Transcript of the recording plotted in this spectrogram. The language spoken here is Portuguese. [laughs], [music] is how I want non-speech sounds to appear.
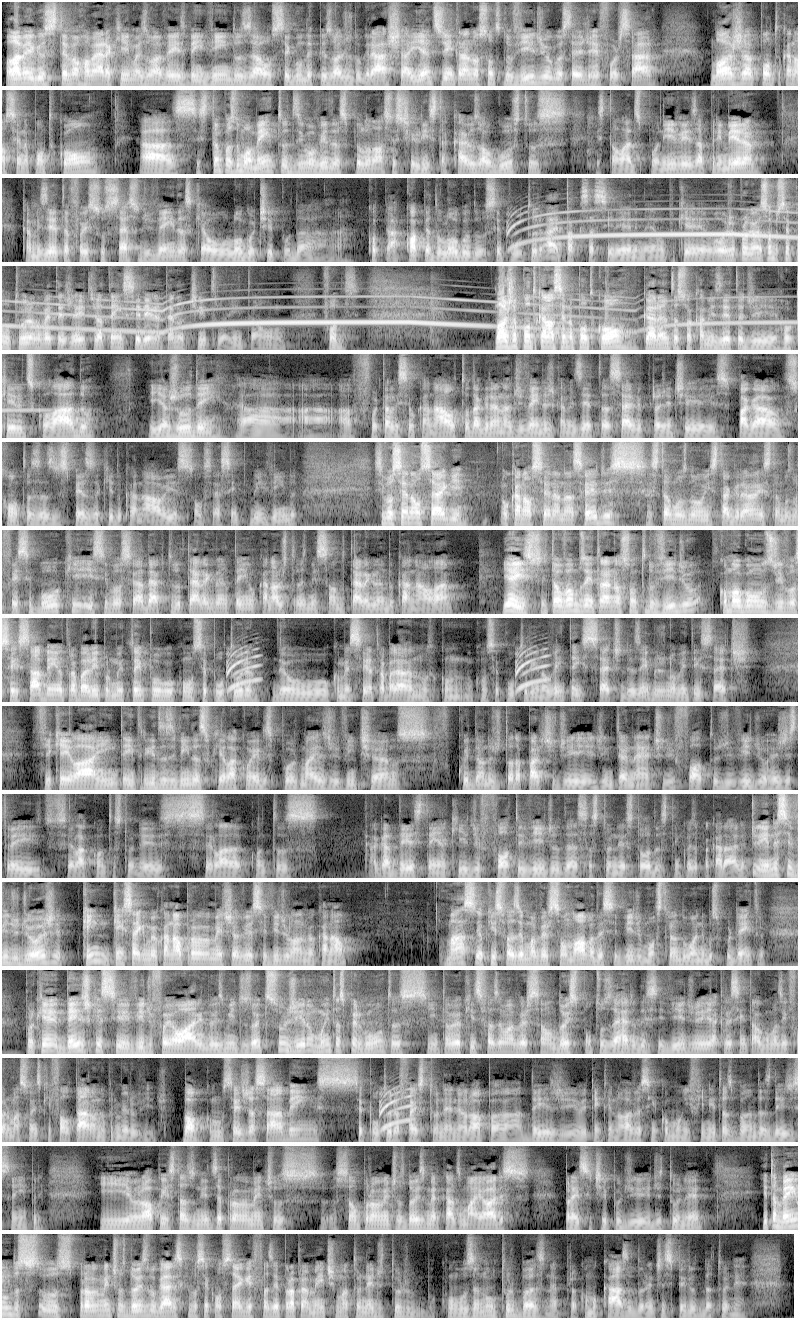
Olá amigos, Estevão Romero aqui mais uma vez, bem-vindos ao segundo episódio do Graxa. E antes de entrar no assunto do vídeo, eu gostaria de reforçar loja.canalcena.com, as estampas do momento desenvolvidas pelo nosso estilista Caio Augustos estão lá disponíveis. A primeira camiseta foi sucesso de vendas, que é o logotipo da a cópia do logo do Sepultura. Ah, toca essa sirene mesmo, porque hoje o programa é sobre Sepultura, não vai ter jeito, já tem sirene até no título aí, então foda-se. Loja.canalcena.com, garanta sua camiseta de roqueiro descolado e ajudem a, a, a, fortalecer o canal. Toda a grana de venda de camiseta serve para a gente pagar as contas, as despesas aqui do canal e isso é sempre bem-vindo. Se você não segue o canal Cena nas redes, estamos no Instagram, estamos no Facebook e se você é adepto do Telegram, tem o canal de transmissão do Telegram do canal lá. E é isso, então vamos entrar no assunto do vídeo. Como alguns de vocês sabem, eu trabalhei por muito tempo com Sepultura. Eu comecei a trabalhar no, com, com, Sepultura em 97, dezembro de 97. Fiquei lá, entre idas e vindas, fiquei lá com eles por mais de 20 anos, cuidando de toda a parte de, de internet, de foto, de vídeo. Registrei sei lá quantas turnês, sei lá quantos HDs tem aqui de foto e vídeo dessas turnês todas, tem coisa pra caralho. E nesse vídeo de hoje, quem, quem segue meu canal provavelmente já viu esse vídeo lá no meu canal, mas eu quis fazer uma versão nova desse vídeo mostrando o ônibus por dentro, porque desde que esse vídeo foi ao ar em 2018 surgiram muitas perguntas, então eu quis fazer uma versão 2.0 desse vídeo e acrescentar algumas informações que faltaram no primeiro vídeo. Bom, como vocês já sabem, Sepultura faz turnê na Europa desde 89, assim como infinitas bandas desde sempre. E Europa e Estados Unidos é provavelmente os, são provavelmente os dois mercados maiores para esse tipo de, de turnê. E também um dos, os, provavelmente os dois lugares que você consegue fazer propriamente uma turnê de tour, com, usando um tour bus, né, pra, como casa durante esse período da turnê.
